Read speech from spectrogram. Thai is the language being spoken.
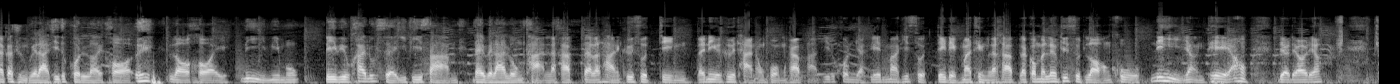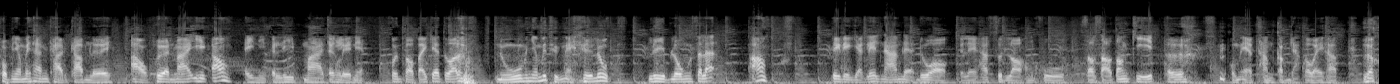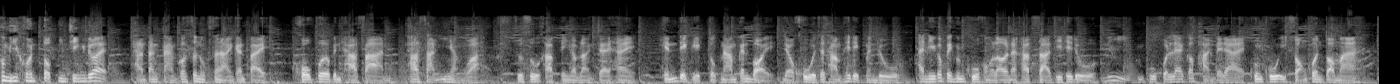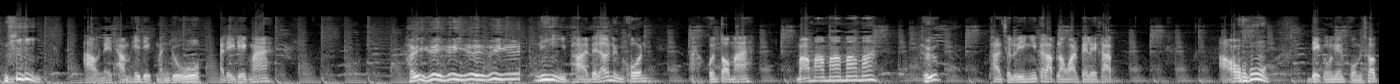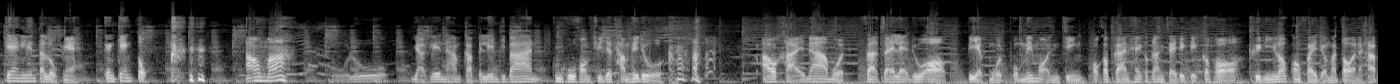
แล้วก็ถึงเวลาที่ทุกคนลอยคอ เอ้ย รอคอย นี่มีมุก รีวิวค่ายลูกเสือ EP 3 ได้เวลาลงฐานแล้วครับ แต่ละฐานคือสุดจริง และนี่ก็คือฐานของผมครับ ฐานที่ทุกคนอยากเล่นมากที่สุด เด็กๆมาถึงแล้วครับ แล้วก็มาเริ่มที่สุดหล่อของครู นี่อย่างเท่ เอ้า เดี๋ยวเดี๋ยวเดี๋ยวชมยังไม่ทันขาดคำเลย เอ้าเพื่อนมาอีก เอ้า ไอ้นี่ก็รีบมาจังเลยเนี่ย คนต่อไปแก้ตัวแล้ว หนูมันยังไม่ถึงไหนเลยลูก รีบลงซะแล้วเอ้า เด็กๆอยากเล่นน้ำแหละดูออกไปเลยครับ สุดหล่อของครูสาวๆต้องกรี๊ดเออ ผมแอบทำกับดักเอาไว้ครับ แล้วก็มีคนตกจริง ๆ ด้วยฐานต่างๆ ก็สนุกสนานกันไป โคเวอร์เป็นทาซานทาซานอีหยังวะสู้ๆครับเป็นกำลังใจให้เห็นเด็กๆตกน้ำกันบ่อย เดี๋ยวครูจะทำให้เด็กมันดู อันนี้ก็เป็นคุณครูของเรานะครับ สาธิตให้ดู นี่คุณครูคนแรกก็ผ่านไปได้ คุณครูอีกสองคนต่อมา นี่เอาไหนทำให้เด็กมันดูอะเด็กๆมาเฮ้ยเฮ้ยเฮ้ยเฮ้ยเฮ้ยเฮ้ยนี่ผ่านไปแล้วหนึ่งคน อะคนต่อมา มามามามามาฮึบ ผ่านฉลุยอย่างนี้ก็รับรางวัลไปเลยครับ เอาเด็กโรงเรียนผมชอบแกล้งเล่นตลกไงแกล้งตก เอามาโอ้ลูก อยากเล่นน้ำกลับไปเล่นที่บ้าน คุณครูหอมฉุยจะทำให้ดู เอาขายหน้าหมดสะใจแหละดูออกเปียกหมดผมไม่เหมาะจริงๆออกกับการให้กำลังใจเด็กๆก็พอ คืนนี้รอบกองไฟเดี๋ยวมาต่อนะครับ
